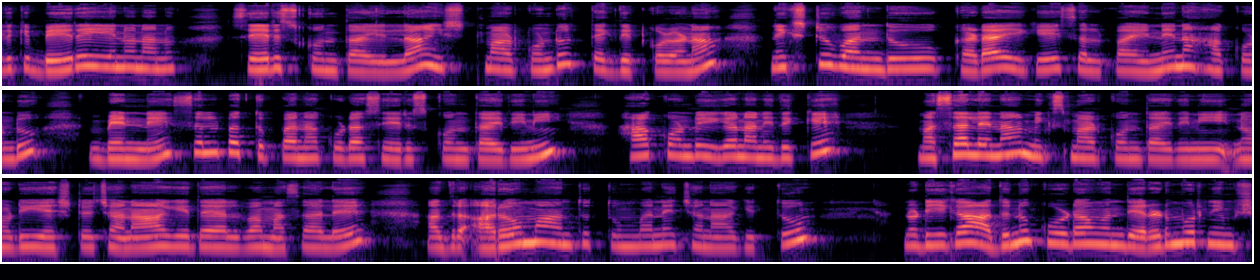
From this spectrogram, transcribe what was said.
ಇದಕ್ಕೆ ಬೇರೆ ಏನು ನಾನು ಸೇರಿಸ್ಕೊತಾ ಇಲ್ಲ. ಇಷ್ಟು ಮಾಡಿಕೊಂಡು ತೆಗೆದಿಟ್ಕೊಳ್ಳೋಣ. ನೆಕ್ಸ್ಟು ಒಂದು ಕಡಾಯಿಗೆ ಸ್ವಲ್ಪ ಎಣ್ಣೆನ ಹಾಕ್ಕೊಂಡು ಬೆಣ್ಣೆ, ಸ್ವಲ್ಪ ತುಪ್ಪನ ಕೂಡ ಸೇರಿಸ್ಕೊತಾ ಇದ್ದೀನಿ. ಹಾಕ್ಕೊಂಡು ಈಗ ನಾನು ಇದಕ್ಕೆ ಮಸಾಲೆನ ಮಿಕ್ಸ್ ಮಾಡ್ಕೊತಾ ಇದ್ದೀನಿ. ನೋಡಿ ಎಷ್ಟು ಚೆನ್ನಾಗಿದೆ ಅಲ್ವಾ ಮಸಾಲೆ. ಅದರ ಅರೋಮ ಅಂತೂ ತುಂಬಾ ಚೆನ್ನಾಗಿತ್ತು. ನೋಡಿ, ಈಗ ಅದನ್ನು ಕೂಡ ಒಂದು ಎರಡು ಮೂರು ನಿಮಿಷ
